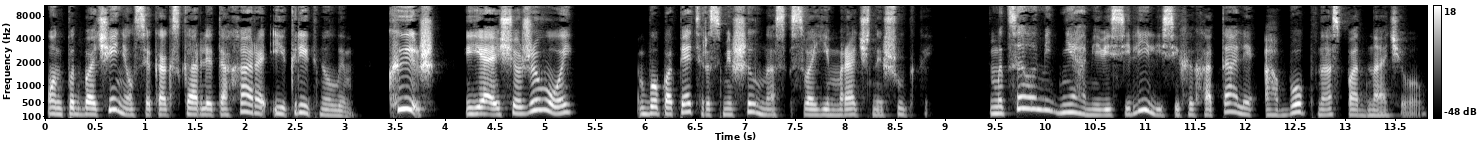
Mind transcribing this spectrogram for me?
Он подбоченился, как Скарлетт Ахара, и крикнул им «Кыш! Я еще живой!» Боб опять рассмешил нас своей мрачной шуткой. Мы целыми днями веселились и хохотали, а Боб нас подначивал.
